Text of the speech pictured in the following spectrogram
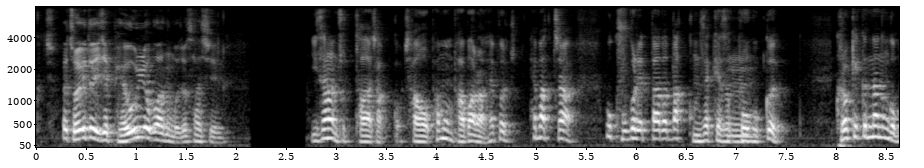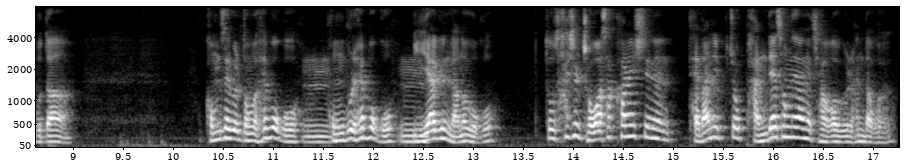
그쵸. 그러니까 저희도 이제 배우려고 하는 거죠 사실. 이 사람 좋다 작업, 작업 한번 봐봐라 해보, 해봤자 뭐 구글에 따다닥 검색해서 음. 보고 끝 그렇게 끝나는 것보다 검색을 더 해보고 음. 공부를 해보고 음. 이야기를 나눠보고 또 사실 저와 사카린 씨는 대단히 좀 반대 성향의 작업을 한다고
